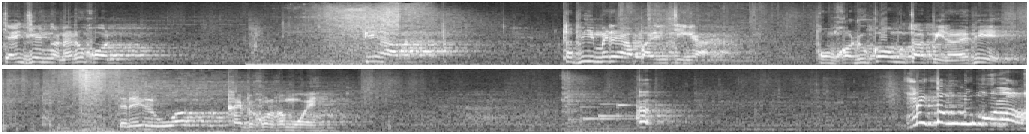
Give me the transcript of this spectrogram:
ใจเย็นก่อนนะทุกคน พี่ครับ ถ้าพี่ไม่ได้เอาไปจริงๆอะ ผมขอดูกล้องวงจรปิดหน่อยนะพี่ จะได้รู้ว่าใครเป็นคนขโมย ไม่ต้องดูหรอก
